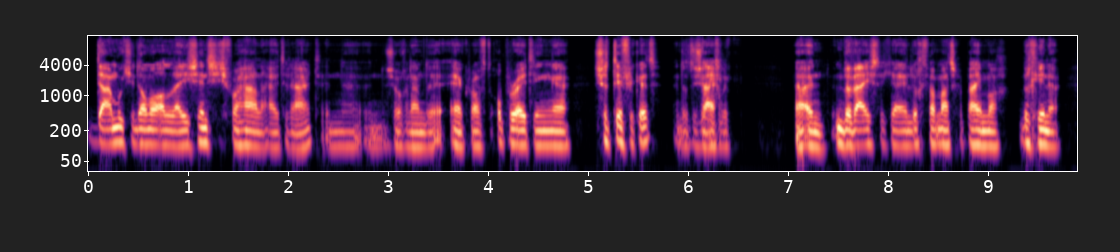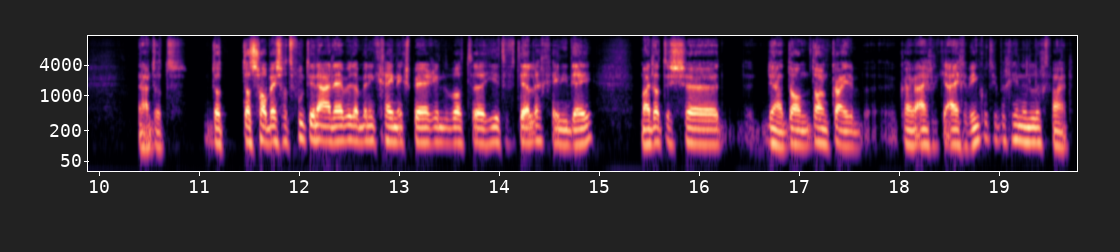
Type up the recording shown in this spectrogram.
daar moet je dan wel allerlei licenties voor halen uiteraard. En, een zogenaamde Aircraft Operating Certificate. En dat is eigenlijk ja, een, bewijs dat jij een luchtvaartmaatschappij mag beginnen. Nou, dat, dat, dat zal best wat voet in aarde hebben. Daar ben ik geen expert in om wat uh, hier te vertellen. Geen idee. Maar dat is, uh, ja, dan, dan kan, je, kan je eigenlijk je eigen winkeltje beginnen in de luchtvaart.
